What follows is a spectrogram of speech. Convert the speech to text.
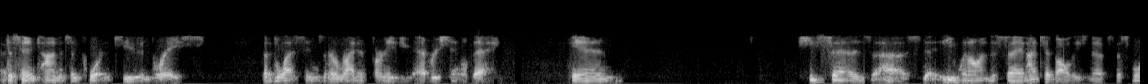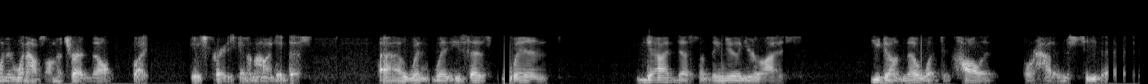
At the same time, it's important to embrace the blessings that are right in front of you every single day. And he says, uh, he went on to say, and I took all these notes this morning when I was on the treadmill, like it was crazy. I don't know how I did this. Uh, when when he says, when God does something new in your life, you don't know what to call it or how to receive it.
